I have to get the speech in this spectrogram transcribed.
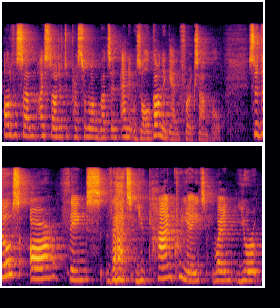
all of a sudden I started to press the wrong button and it was all gone again, for example. So those are things that you can create when you're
